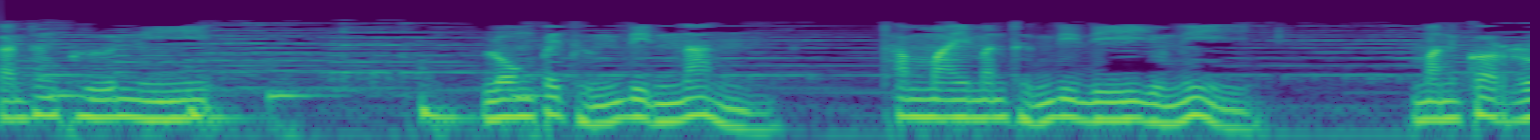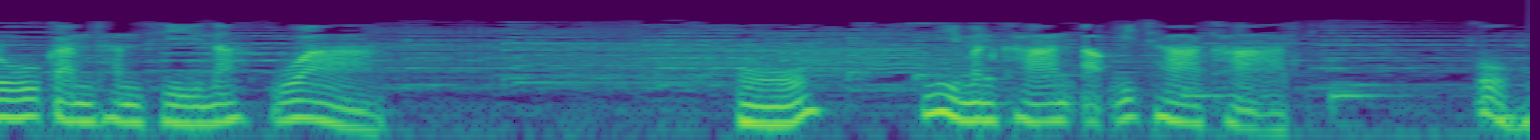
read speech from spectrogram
กันทั้งพื้นนี้ ลงไปถึงดินนั่นทำไมมันถึงดีๆอยู่นี่ มันก็รู้กันทันทีนะว่า โห นี่มันคานอวิชชาขาด โอ้โห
